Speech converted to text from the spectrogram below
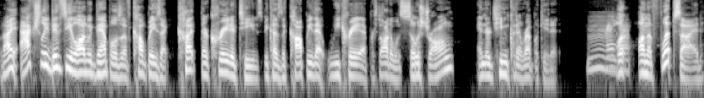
but I actually did see a lot of examples of companies that cut their creative teams because the copy that we created at Persado was so strong and their team couldn't replicate it. Mm. But on the flip side,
